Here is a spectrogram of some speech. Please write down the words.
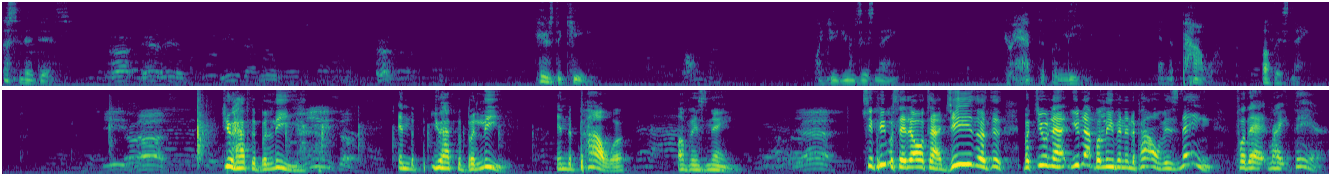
Listen to this. Here's the key. When you use his name, you have to believe power of his name. Jesus. You have to believe Jesus. in the you have to believe in the power of his name. Yes. See, people say that all the time, Jesus, this, but you're not you're not believing in the power of his name for that right there.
